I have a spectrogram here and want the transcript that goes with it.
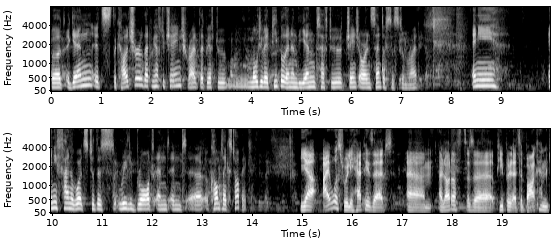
But again, it's the culture that we have to change, right? That we have to motivate people, and in the end, have to change our incentive system, right? Any any final words to this really broad and and uh, complex topic? Yeah, I was really happy that um, a lot of the people at the Barcamp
